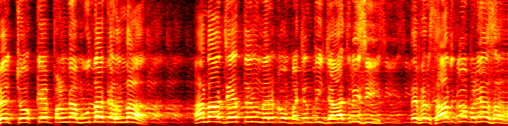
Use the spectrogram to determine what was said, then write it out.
ਫਿਰ ਚੁੱਕ ਕੇ ਪਲੰਗਾ ਮੂਧਾ ਕਰਨ ਦਾ ਆਂਦਾ, ਜੇ ਤੈਨੂੰ ਮੇਰੇ ਕੋਲ ਬਚਨ ਦੀ ਜਾਚ ਨਹੀਂ ਸੀ, ਤੇ ਫਿਰ ਸਾਧ ਕਿਉਂ ਬਣਿਆ ਸਾ?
